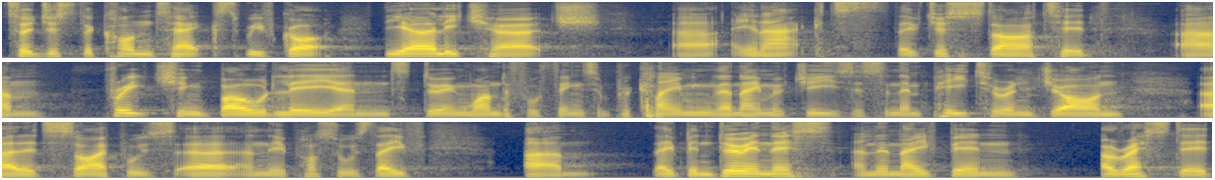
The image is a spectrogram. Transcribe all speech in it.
so just the context, we've got the early church uh, in Acts. They've just started um, preaching boldly and doing wonderful things and proclaiming the name of Jesus. And then Peter and John uh, the disciples uh, and the apostles, they've, um, they've been doing this and then they've been arrested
